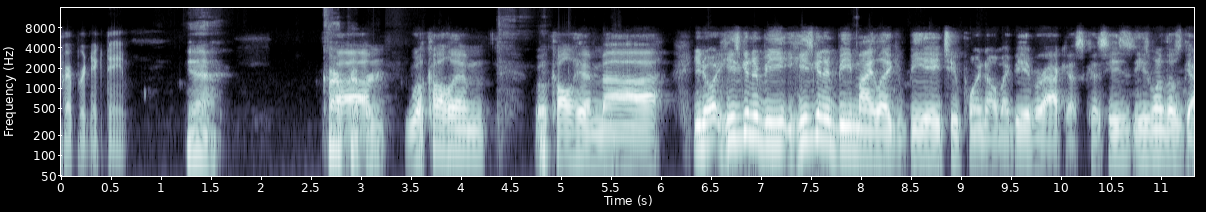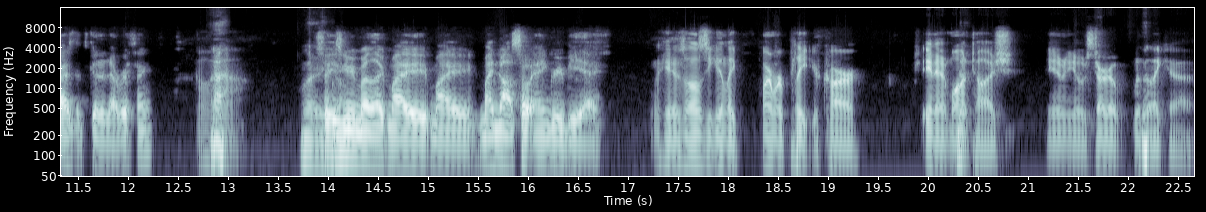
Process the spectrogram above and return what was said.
prepper nickname. Yeah. Car prepper. Um, we'll call him. We'll call him. Uh, you know what? He's gonna be. He's gonna be my like BA 2.0, my BA Baracus, because he's he's one of those guys that's good at everything. Oh, Ah. yeah. Well, So he's go. gonna be my like my my my not so angry BA. Okay, as long as you can, like, armor plate your car in a montage. You know, you know, start out with, like, a,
